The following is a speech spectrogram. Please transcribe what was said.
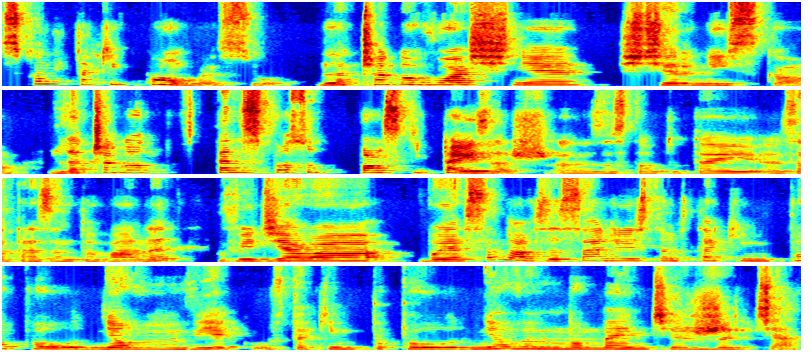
skąd taki pomysł? Dlaczego właśnie ściernisko? Dlaczego w ten sposób polski pejzaż e, został tutaj e, zaprezentowany? Powiedziała, bo ja sama w zasadzie jestem w takim popołudniowym wieku, w takim popołudniowym momencie życia.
